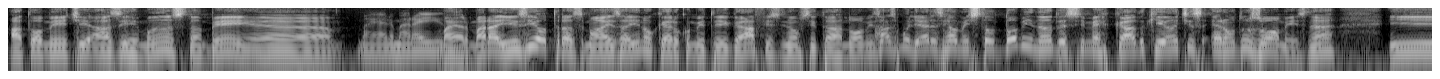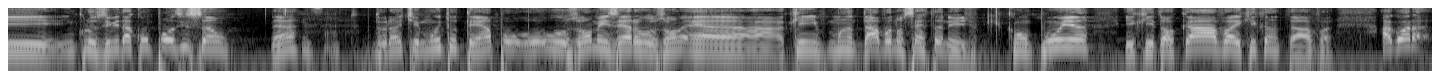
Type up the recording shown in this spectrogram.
Atualmente as irmãs também, é, Maiara Maraíza. Maiara Maraíza e outras mais aí, não quero cometer gafes e não citar nomes. As mulheres realmente estão dominando esse mercado que antes eram dos homens, né? E inclusive da composição. Né? Durante muito tempo, os homens eram os homens, é, quem mandava no sertanejo, que compunha e que tocava e que cantava. Agora,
